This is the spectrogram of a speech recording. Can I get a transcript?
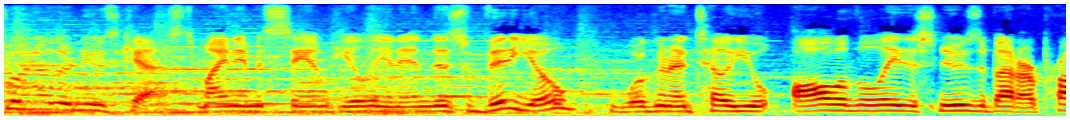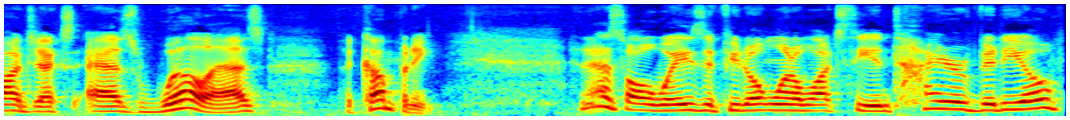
to another newscast. My name is Sam Healy, and in this video, we're going to tell you all of the latest news about our projects as well as the company. And as always, if you don't want to watch the entire video,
